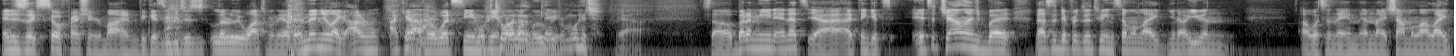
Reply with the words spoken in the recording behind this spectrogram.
and it's just like so fresh in your mind because you can just literally watch one the other, and then you're like, I don't, I can't Yeah. remember what scene Which came from what movie. came from which? Yeah. So, but I mean, and that's yeah, I think it's it's a challenge, but that's the difference between someone like you know even. Uh, what's the name? M Night Shyamalan. Like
